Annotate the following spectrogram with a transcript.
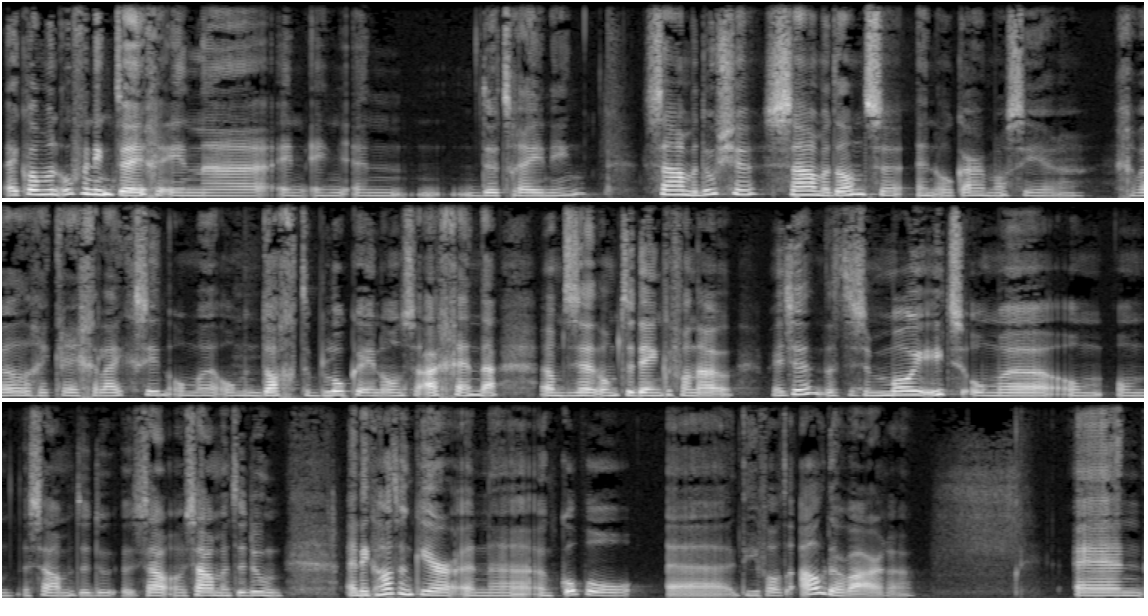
Ik kwam een oefening tegen in, uh, in, in, in de training. Samen douchen, samen dansen en elkaar masseren. Geweldig, ik kreeg gelijk zin om, uh, om een dag te blokken in onze agenda. Om te, om te denken van nou, weet je, dat is een mooi iets om, uh, om, om samen, te do- samen te doen. En ik had een keer een, een koppel die wat ouder waren. En,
